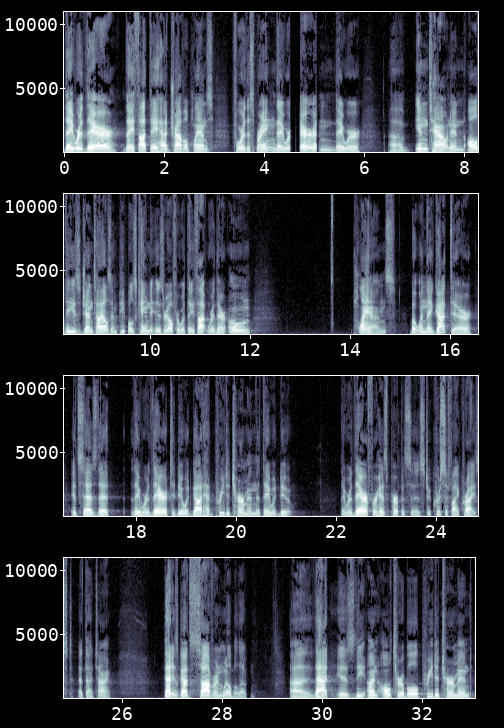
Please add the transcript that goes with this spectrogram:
They were there. They thought they had travel plans for the spring. They were there and they were uh, in town, and all these Gentiles and peoples came to Israel for what they thought were their own plans. But when they got there, it says that they were there to do what God had predetermined that they would do. They were there for his purposes to crucify Christ at that time. That is God's sovereign will, beloved. Uh, that is the unalterable, predetermined,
